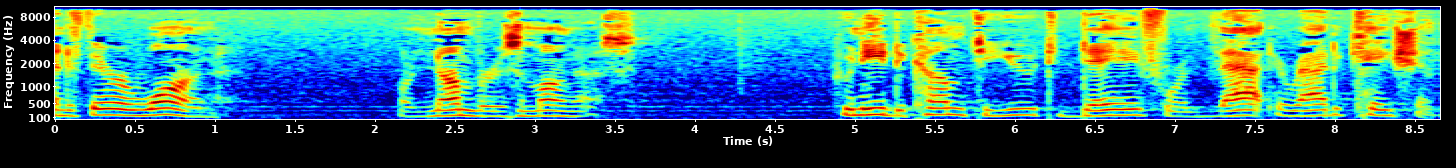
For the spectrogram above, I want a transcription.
And if there are one or numbers among us who need to come to you today for that eradication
